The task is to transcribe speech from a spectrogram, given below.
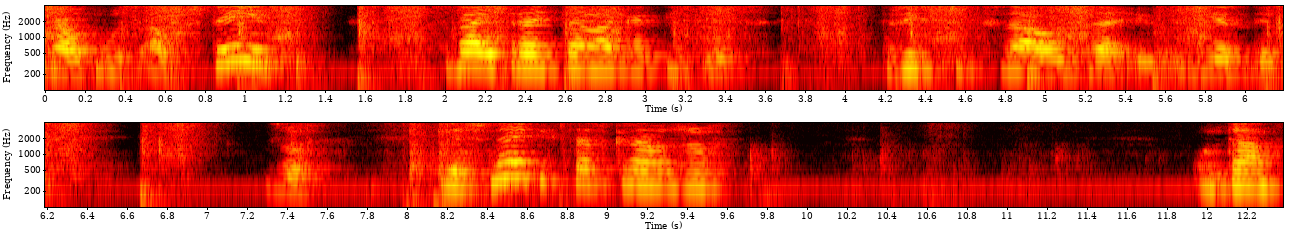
Kraut muss auch stehen, zwei, drei Tage, bis es richtig sauer wird. So, jetzt schneide ich das Kraut so und dann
